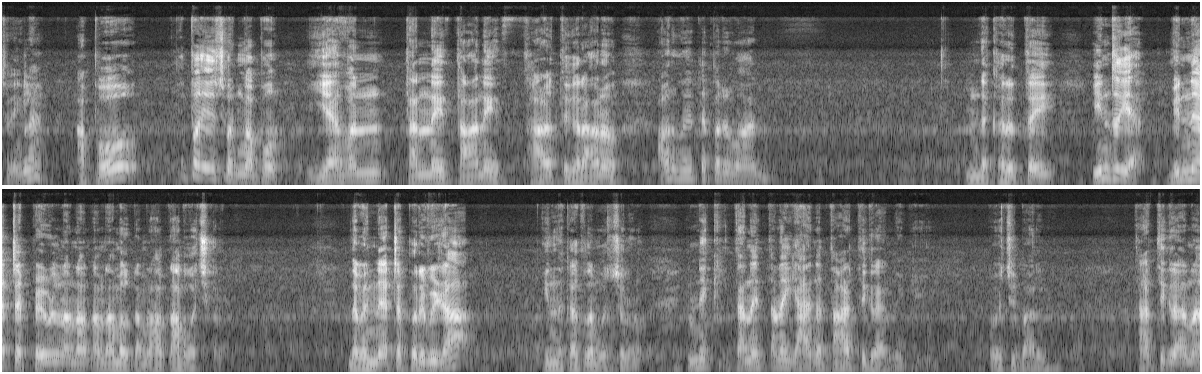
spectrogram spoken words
சரிங்களா? அப்போ இப்போ யோசிச்சு அப்போ எவன் தன்னை தானே தாழ்த்துகிறானோ அவர் உயர்த்த பெறுவான் இந்த கருத்தை இன்றைய விண்ணேற்ற பெருவிழா நாம் நாம் நாம நம்ம ஞாபகம் வச்சுக்கிறோம் இந்த வெண்ணேற்ற பெருவிழா இந்த கருத்து நமக்கு சொல்லணும். இன்னைக்கு தன்னை தானே யாருங்க தாழ்த்திக்கிறான் இன்னைக்கு? யோசிச்சு பாருங்க. தாழ்த்திக்கிறானா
